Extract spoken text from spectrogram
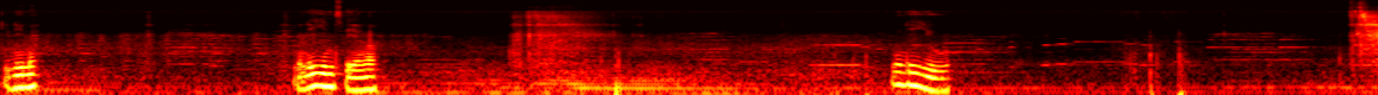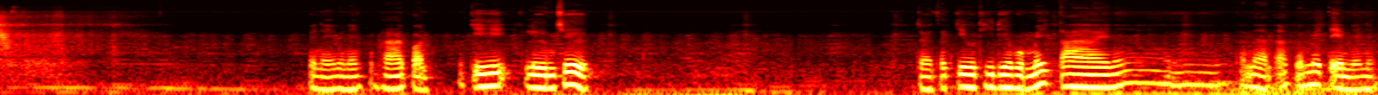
อยู่นี่ไหมมันได้ยินเสียงเหรอไม่ได้อยู่ ไปไหนไปไหนผมหาก่อน เมื่อกี้ลืมชื่อ แต่สกิลทีเดียวผมไม่ตายนะ ขนาดอัพก็ไม่เต็มเลยเนี่ย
